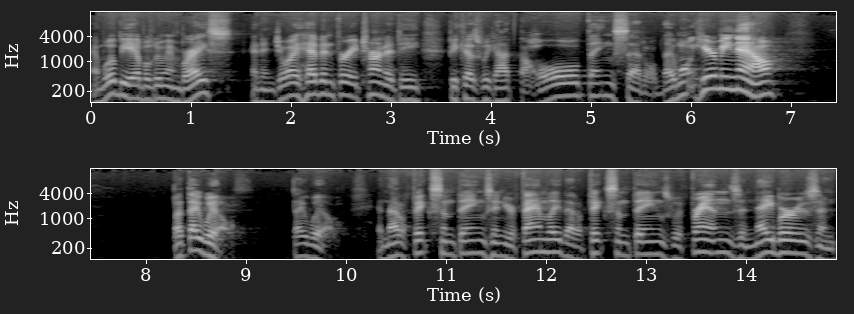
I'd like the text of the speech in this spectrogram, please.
And we'll be able to embrace and enjoy heaven for eternity because we got the whole thing settled. They won't hear me now, but they will. They will. And that'll fix some things in your family. That'll fix some things with friends and neighbors and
